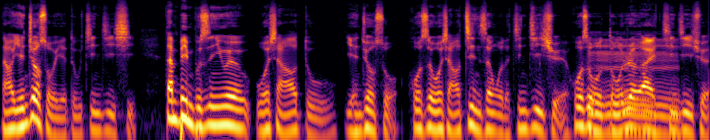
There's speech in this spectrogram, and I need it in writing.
然后研究所也读经济系，但并不是因为我想要读研究所，或是我想要晋升我的经济学，或是我多热爱经济学，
